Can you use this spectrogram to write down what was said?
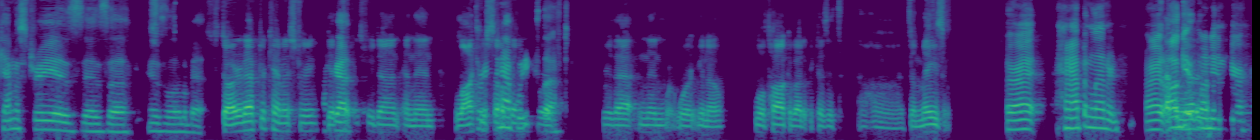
Chemistry is is uh is a little bit. Started after chemistry. Get got chemistry done, and then lock yourself in weeks for, left. for that, and then we're, we're, you know we'll talk about it because it's uh, it's amazing. All right, Hap and Leonard. All right, I'll get Leonard. one in here.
